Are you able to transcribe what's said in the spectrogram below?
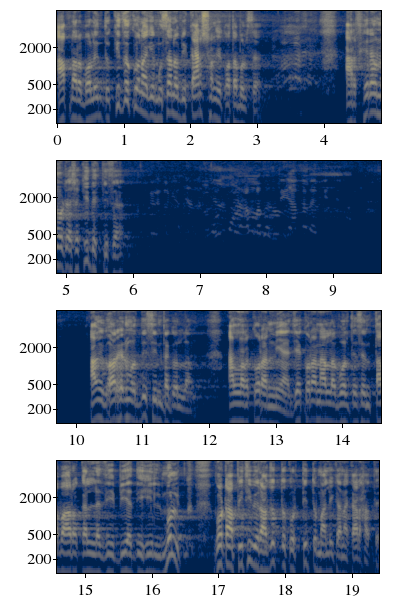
আপনারা বলেন তো, কিছুক্ষণ আগে মুসানবী কার সঙ্গে কথা বলছে? আর ফেরাউন ওঠে এসে কি দেখতেছে? আমি ঘরের মধ্যে চিন্তা করলাম। আল্লাহর কোরআন নিয়ে, যে কোরআন আল্লাহ বলতেছেন তাবারকাল্লাজি বিয়াদিহিল মুলক গোটা পৃথিবীর রাজত্ব কর্তৃত্ব মালিকানা কার হাতে?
